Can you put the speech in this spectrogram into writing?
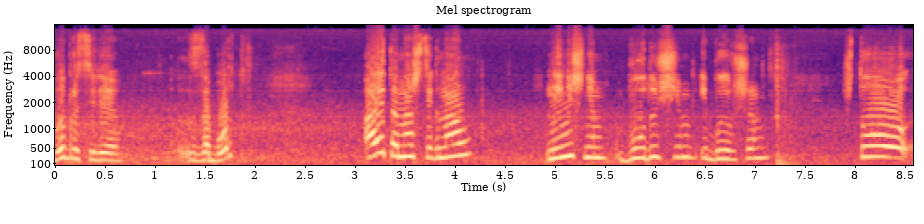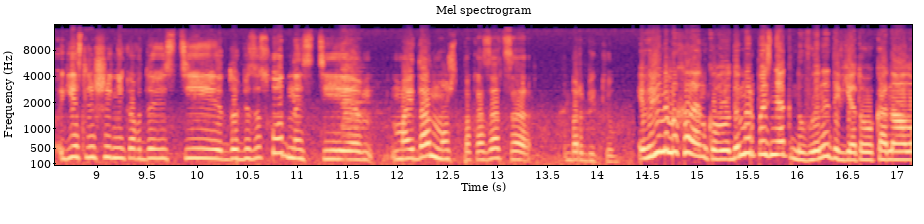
выбросили за борт. А это наш сигнал нынешним, будущим и бывшим, что если шинников довести до безысходности, Майдан может показаться барбекю. Евріна Михайленко, Володимир Позняк, новини 9 каналу.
